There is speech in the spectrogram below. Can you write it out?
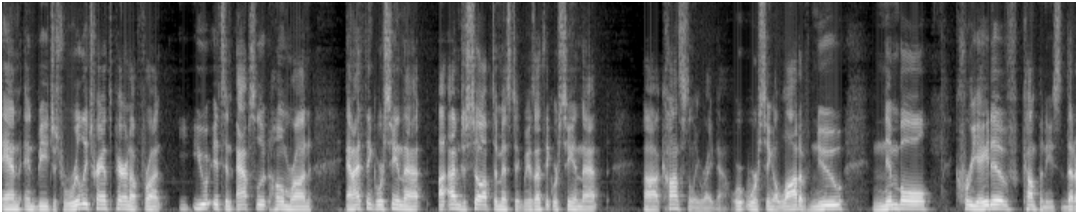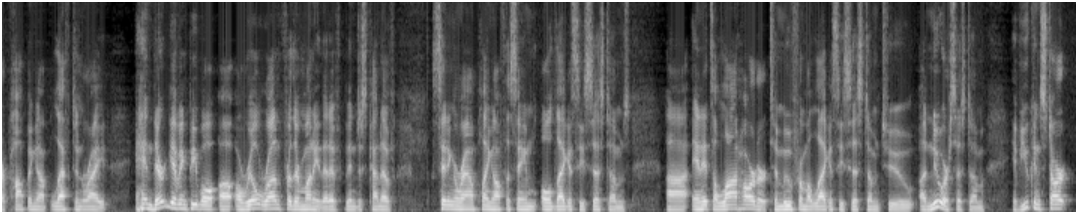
and and be just really transparent up front, you it's an absolute home run. And I think we're seeing that. I, am just so optimistic because I think we're seeing that uh, constantly right now. We're, we're seeing a lot of new, nimble, creative companies that are popping up left and right, and they're giving people a, a real run for their money that have been just kind of sitting around playing off the same old legacy systems uh, and it's a lot harder to move from a legacy system to a newer system. If you can start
